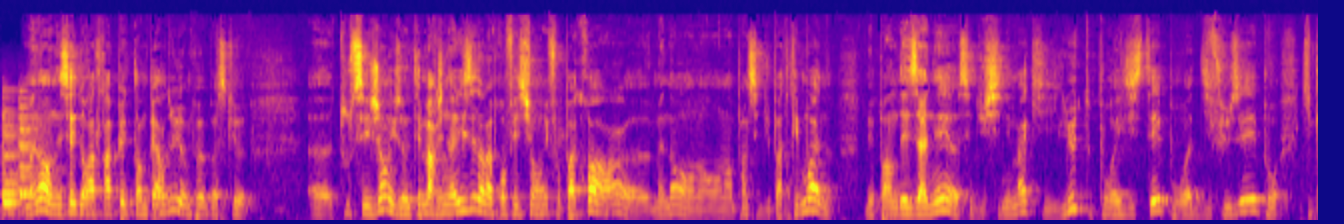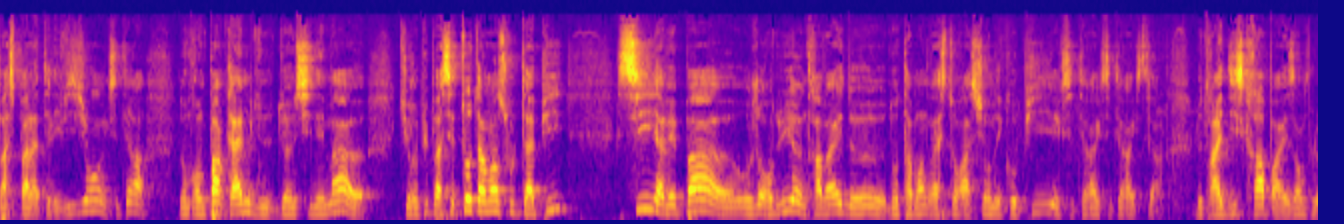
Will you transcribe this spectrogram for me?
Maintenant, on essaye de rattraper le temps perdu un peu parce que euh, tous ces gens, ils ont été marginalisés dans la profession. Il ne faut pas croire. Hein. Euh, maintenant, on, en parle, c'est du patrimoine. Mais pendant des années, euh, c'est du cinéma qui lutte pour exister, pour être diffusé, pour qui passe pas à la télévision, etc. Donc, on parle quand même d'un cinéma qui aurait pu passer totalement sous le tapis s'il n'y avait pas aujourd'hui un travail de, notamment de restauration des copies, etc., etc., etc. Le travail d'Iskra, par exemple,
